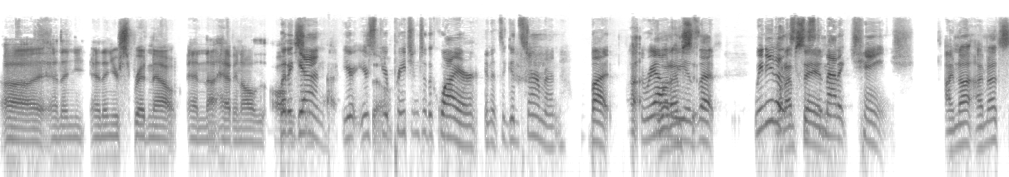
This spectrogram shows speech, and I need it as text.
uh, and then you, and then you're spreading out and not having all, all but again, impact. you're you're So- you're preaching to the choir, and it's a good sermon. But Uh, the reality I'm is that we need a I'm saying- systematic change. I'm not. I'm not.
